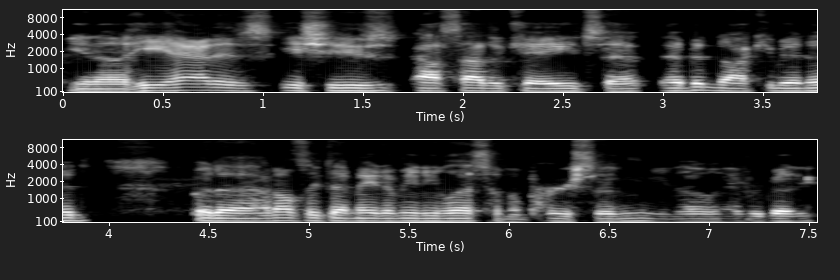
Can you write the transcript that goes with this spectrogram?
you know he had his issues outside the cage that had been documented but uh, i don't think that made him any less of a person you know everybody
